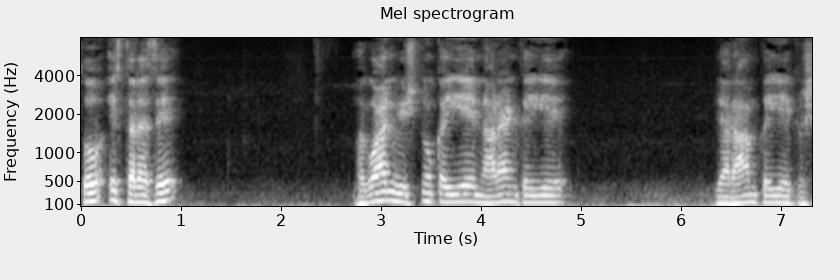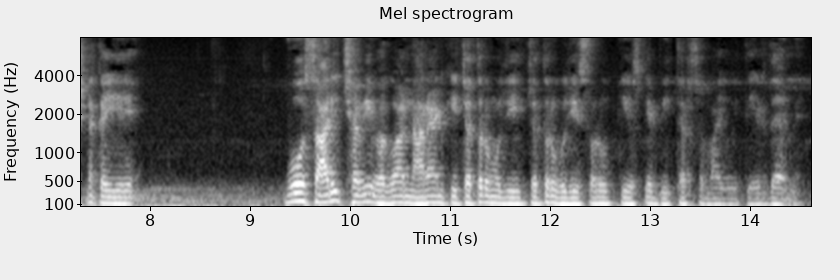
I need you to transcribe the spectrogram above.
तो इस तरह से भगवान विष्णु कहिए, नारायण कहिए, या राम कहिए, कृष्ण कहिए, वो सारी छवि भगवान नारायण की चतुर्भुजी चतुर्भुजी स्वरूप की उसके भीतर समाई हुई थी हृदय में।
